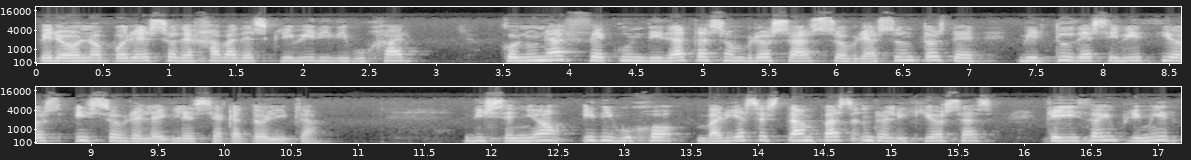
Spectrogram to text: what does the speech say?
Pero no por eso dejaba de escribir y dibujar con una fecundidad asombrosa sobre asuntos de virtudes y vicios y sobre la Iglesia católica diseñó y dibujó varias estampas religiosas que hizo imprimir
